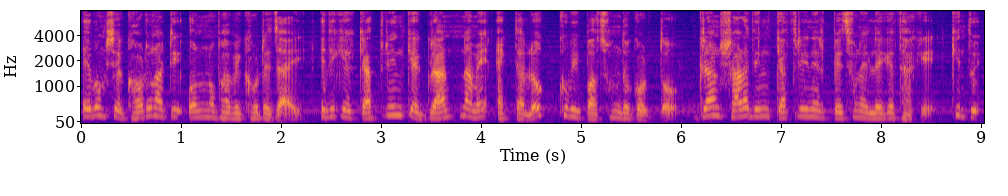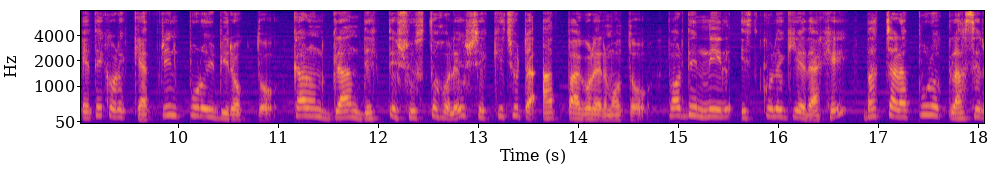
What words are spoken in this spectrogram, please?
এবং সে ঘটনাটি অন্যভাবে ঘটে যায়। এদিকে ক্যাথরিনকে গ্রান্ট নামে একটা লোক খুবই পছন্দ করত। গ্রান্ট সারাদিন ক্যাথরিনের পেছনে লেগে থাকে, কিন্তু এতে করে ক্যাথরিন পুরোই বিরক্ত, কারণ গ্রান্ট দেখতে সুস্থ হলেও সে কিছুটা আত পাগলের মতো। পরদিন নীল স্কুলে গিয়ে দেখে, বাচ্চারা পুরো ক্লাসের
